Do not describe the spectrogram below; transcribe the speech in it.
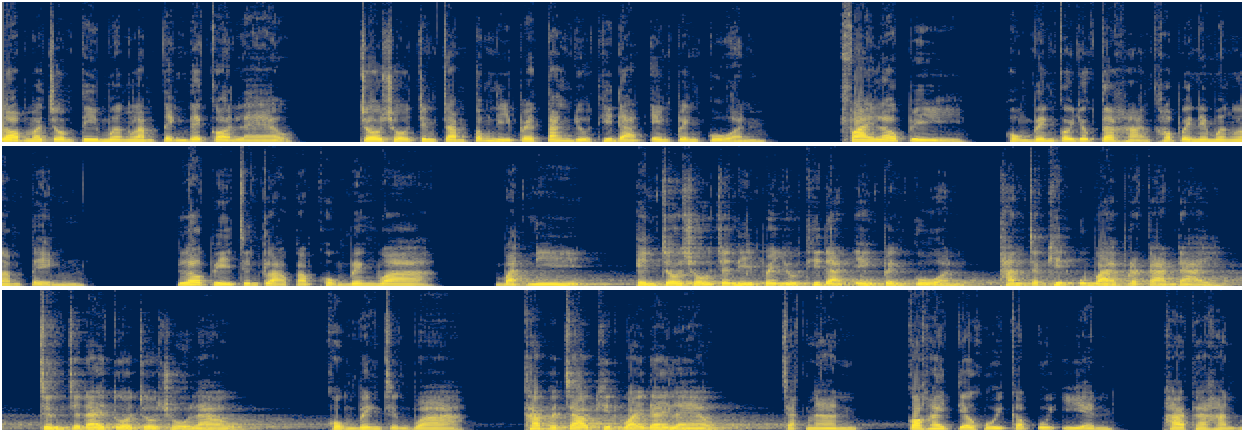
ลอบมาโจมตีเมืองลำเต๋งได้ก่อนแล้ว โจโฉจึงจำต้องหนีไปตั้งอยู่ที่ด่านเองเป็นกวน ฝ่ายเล่าปีคงเบ้งก็ยกทหารเข้าไปในเมืองลำเต๋งเล่าปีจึงกล่าวกับคงเบ้งว่า บัดนี้เห็นโจโฉจะหนีไปอยู่ที่ด่านเองเป็นกวน ท่านจะคิดอุบายประการใด จึงจะได้ตัวโจโฉเล่าคงเบ้งจึงว่า ข้าพเจ้าคิดไว้ได้แล้ว จากนั้นก็ให้เตียวหุยกับอุยเอียน พาทหารไป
